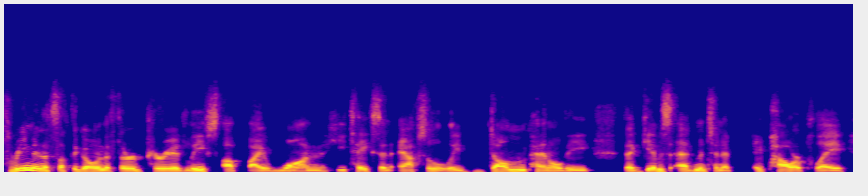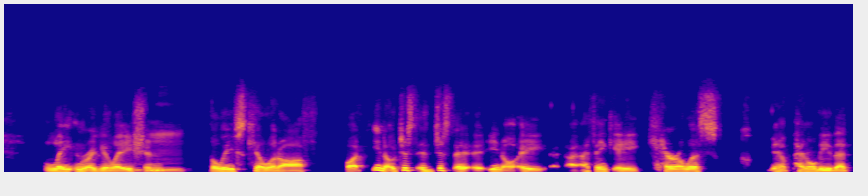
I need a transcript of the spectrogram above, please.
three minutes left to go in the third period. Leafs up by one. He takes an absolutely dumb penalty that gives Edmonton a, a power play late in regulation. Mm-hmm. The Leafs kill it off, but you know, just just a, you know a I think a careless you know penalty that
